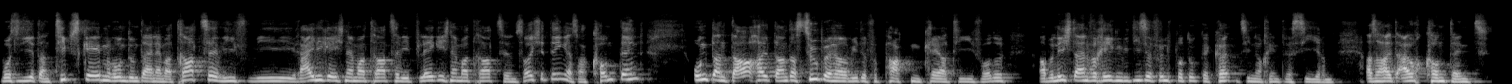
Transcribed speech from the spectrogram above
wo sie dir dann Tipps geben rund um deine Matratze, wie, wie reinige ich eine Matratze, wie pflege ich eine Matratze und solche Dinge, also Content. Und dann da halt dann das Zubehör wieder verpacken, kreativ, oder? Aber nicht einfach irgendwie diese fünf Produkte könnten sie noch interessieren. Also halt auch Content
